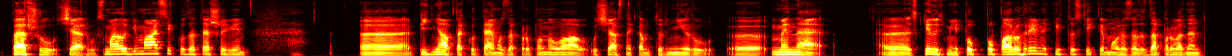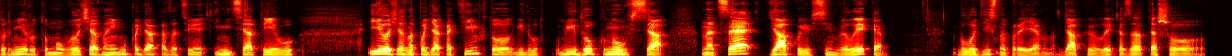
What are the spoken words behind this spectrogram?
в першу чергу Смайлу Дімасіку за те, що він е, підняв таку тему, запропонував учасникам турніру е, мене е, скинуть мені по, по пару гривників, хто скільки може за, за проведення турніру, тому величезна йому подяка за цю ініціативу. І величезна подяка тим, хто відгукнувся на це. Дякую всім велике. Було дійсно приємно. Дякую велике за те, що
